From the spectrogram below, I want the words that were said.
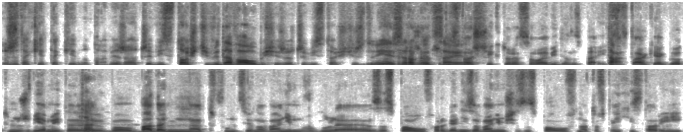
że takie, takie no prawie, że oczywistości, wydawałoby się, że oczywistości, że to nie No, jest tylko, rocket science. oczywistości, które są evidence-based, Tak. tak. jakby o tym już wiemy, te, Tak. bo badań nad funkcjonowaniem w ogóle zespołów, organizowaniem się zespołów, no to w tej historii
